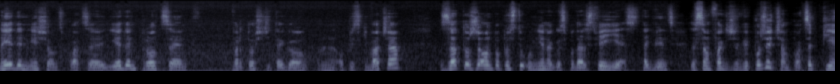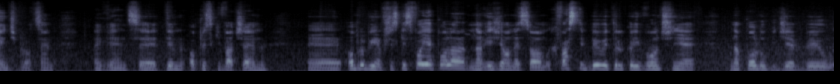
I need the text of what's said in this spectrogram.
na jeden miesiąc płacę 1% wartości tego e, opryskiwacza za to, że on po prostu u mnie na gospodarstwie jest. Tak więc za sam fakt, że wypożyczam, płacę 5%. Tak więc e, tym opryskiwaczem e, obrobiłem wszystkie swoje pola, nawiezione są. Chwasty były tylko i wyłącznie na polu, gdzie był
